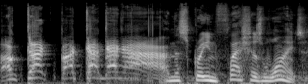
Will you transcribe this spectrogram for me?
and the screen flashes white.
